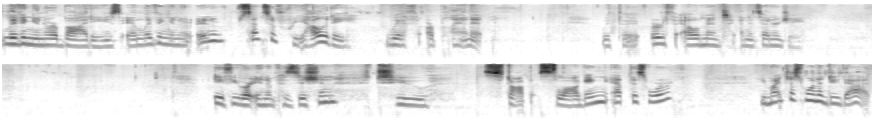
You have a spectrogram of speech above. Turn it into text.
living in our bodies and living in a, in a sense of reality with our planet with the earth element and its energy. If you are in a position to stop slogging at this work, you might just want to do that.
